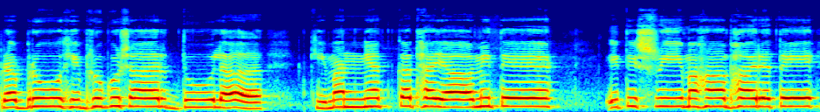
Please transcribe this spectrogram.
प्रब्रूहि भृगुशार्दूल किमन्यत् कथयामि ते? इति श्रीमहाभारते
